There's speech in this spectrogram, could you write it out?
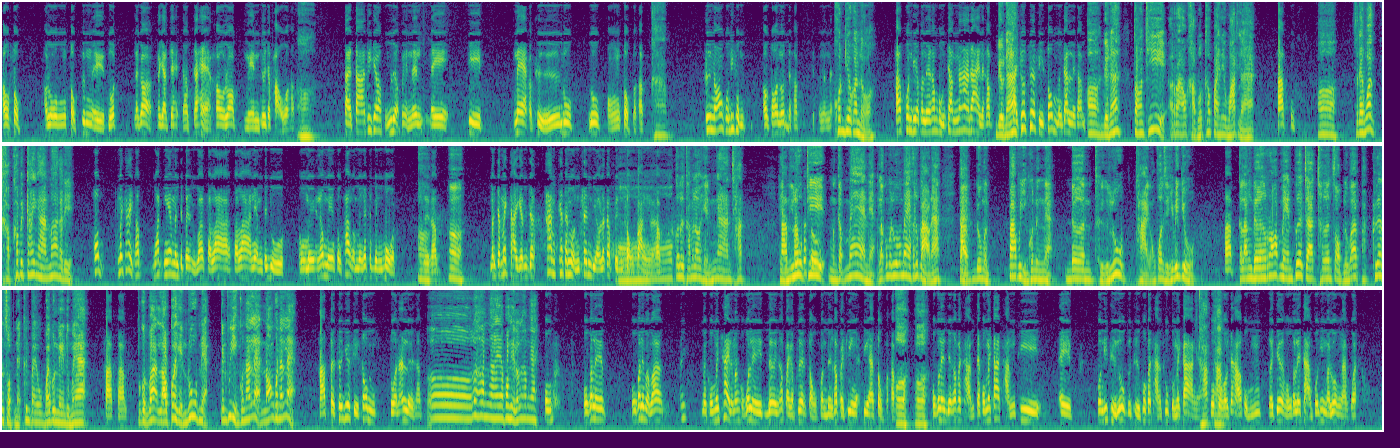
เอาศพ เอาลงศพขึ้นในรถ แล้วก็พยายามจะจะจะแห่เข้ารอบเมนเพื่อจะเผาอะครับอ๋อสายตาพี่เชื่อว่าผมเหลือบไปเห็นในในที่แม่เขาถือรูปรูปของศพอะครับ ครับ คือน้องคนที่ผม เอาซ้อนรถนะครับเด็กคนนั้นนะคนเดียวกันเหรอครับ คนเดียวกันเลยครับผมจำหน้าได้เลยครับเดี๋ยวนะใส่ชุดเสื้อสีส้มเหมือนกันเลยครับเออเดี๋ยวนะ ตอนที่เราขับรถเข้าไปในวัดเหรอฮะครับอ๋อแสดงว่าขับเข้าไปใกล้งานมากอะดิเพราะไม่ใช่ครับ วัดเนี้ยมันจะเป็นแบบว่าศาลาศาลาเนี่ยมันจะอยู่ตรงเมนแล้วเมนตรงข้ามกับเมนก็จะเป็นโบสถ์ อ๋อเลยครับเออมันจะไม่ไกลกันมันจะข้ามแค่ถนนเส้นเดียวแล้วก็เป็นสองฝั่งนะครับ อ๋อก็เลยทำให้เราเห็นงานชัด เห็ครันบรูปครับที่ก็ตรงเหมือนกับแม่เนี่ยเราก็ไม่รู้ว่าแม่เขาหรือเปล่านะ แต่ครับดูเหมือนป้าผู้หญิงคนหนึงเนี่ย เดินถือรูปถ่ายของคนเสียชีวิตอยู่ครับกำลังเดินรอบเมนเพื่อจะเชิญศพหรือว่าเคลื่อนศพเนี่ยขึ้นไปไว้บนเมนถูกไหมฮะ ครับครับปรากฏว่าเราก็เห็นรูปเนี่ย เป็นผู้หญิงคนนั้นแหละ น้องคนนั้นแหละ ครับ แต่เสื้อยืดสีส้มตัวนั้นเลยครับ เออแล้วทำไงอะพอเห็นแล้วทำไง ผม ผมก็เลย ผมก็เลยแบบว่าเอ้ย มันคงไม่ใช่แล้วมั้งผมก็เลยเดินเข้าไปกับเพื่อนสองคนเดินเข้าไปที่งที่งานศพอะครับ เออเออผมก็เลยเดินเข้าไปถาม แต่ผมไม่กล้าถามที่เออคนที่ถือรูปหรือถือพวกกระถางทูบผมไม่กล้าไงครับกลัวครับ เขาจะหาว่าผมเคยเจอผมก็เลยถามคนที่มาร่วมงานว่า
